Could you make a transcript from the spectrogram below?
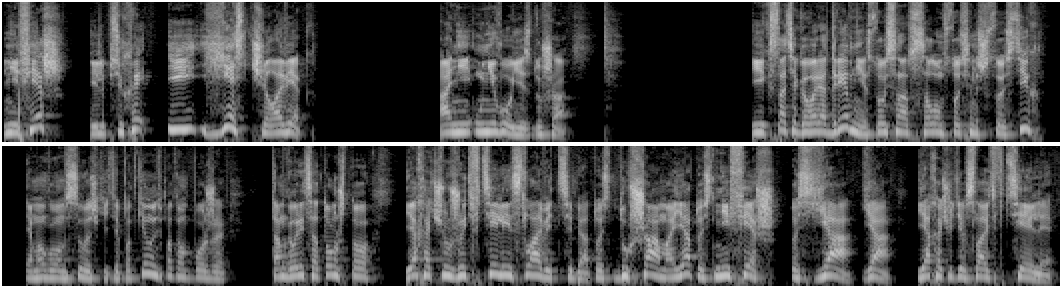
нефеш или психе и есть человек, а не у него есть душа. И, кстати говоря, древние, 118 Псалом 176 стих, я могу вам ссылочки эти подкинуть потом позже – там говорится о том, что я хочу жить в теле и славить Тебя. То есть душа моя, то есть не феш, то есть я, я. Я хочу Тебя славить в теле.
